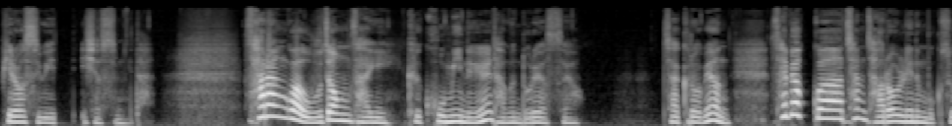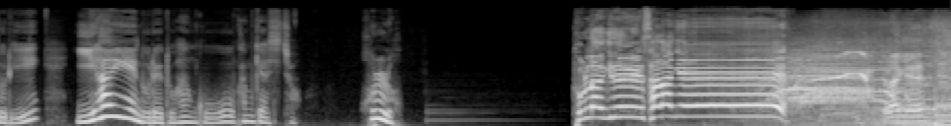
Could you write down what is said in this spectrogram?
비러스윗이셨습니다. 사랑과 우정 사이 그 고민을 담은 노래였어요. 자, 그러면 새벽과 참 잘 어울리는 목소리 이하이의 노래도 한 곡 함께 하시죠. 홀로. 돌랑이들 사랑해! 사랑해.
